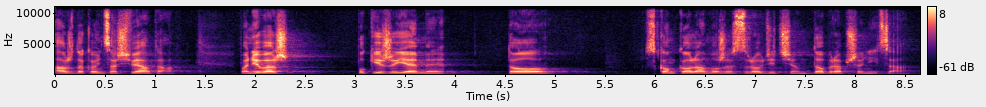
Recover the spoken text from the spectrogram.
aż do końca świata, ponieważ póki żyjemy, to z konkola może zrodzić się dobra pszenica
